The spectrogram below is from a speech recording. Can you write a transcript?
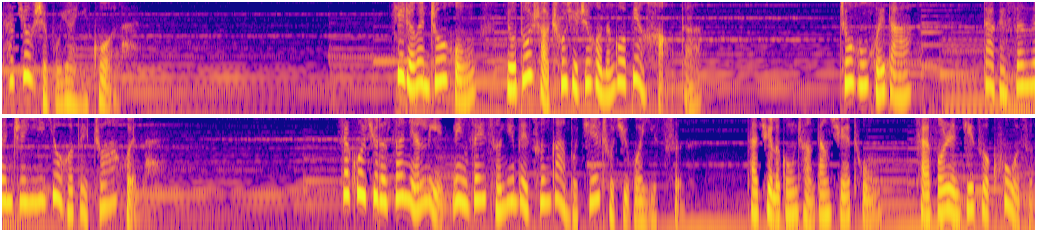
他就是不愿意过来。记者问周红有多少出去之后能够变好的？周红回答：大概三分之一又会被抓回来。在过去的三年里，宁飞曾经被村干部接出去过一次，他去了工厂当学徒，踩缝纫机做裤子。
